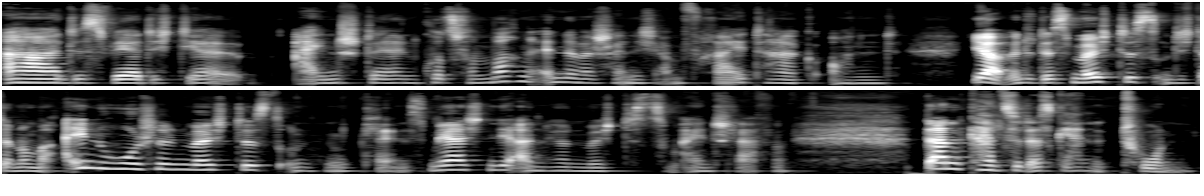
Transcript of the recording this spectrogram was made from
Ah, das werde ich dir einstellen, kurz vom Wochenende, wahrscheinlich am Freitag. Und ja, wenn du das möchtest und dich dann nochmal einhuscheln möchtest und ein kleines Märchen dir anhören möchtest zum Einschlafen, dann kannst du das gerne tun.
